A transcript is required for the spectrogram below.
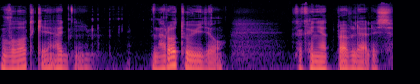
в лодке одни. Народ увидел, как они отправлялись,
